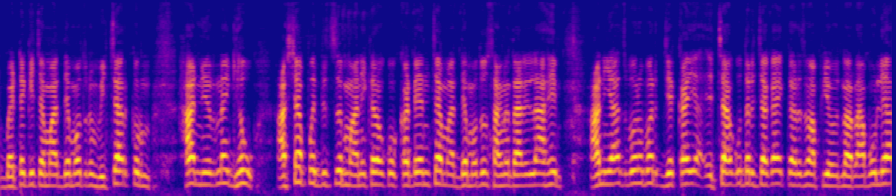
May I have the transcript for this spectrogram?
बैठकीच्या माध्यमातून विचार करून हा निर्णय घेऊ अशा पद्धतीचं माणिकराव कोकाटे यांच्या माध्यमातून सांगण्यात आलेलं आहे. आणि याचबरोबर जे काही याच्या अगोदर ज्या काही कर्जमाफी योजना राबवल्या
